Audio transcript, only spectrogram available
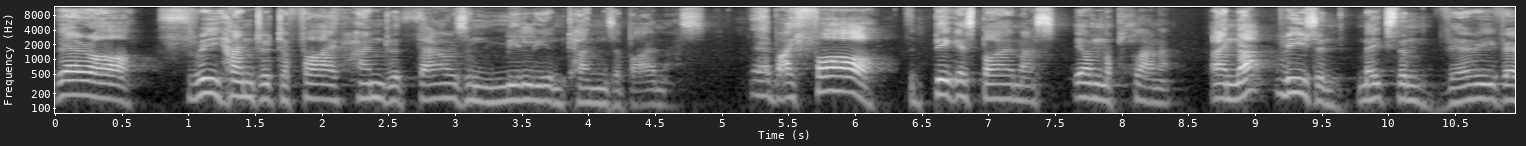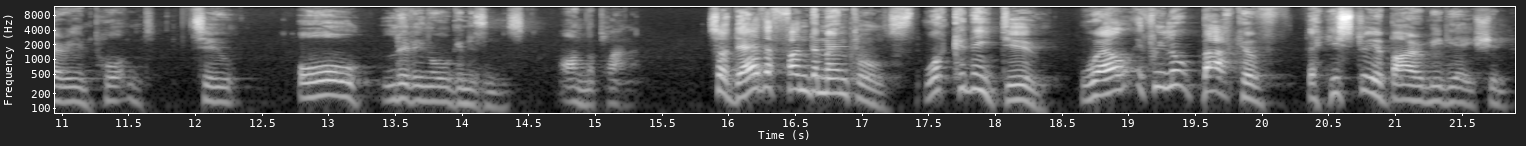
There are 300 to 500,000 million tons of biomass. They're by far the biggest biomass on the planet. And that reason makes them very, very important to all living organisms on the planet. So they're the fundamentals. What can they do? Well, if we look back of the history of bioremediation,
